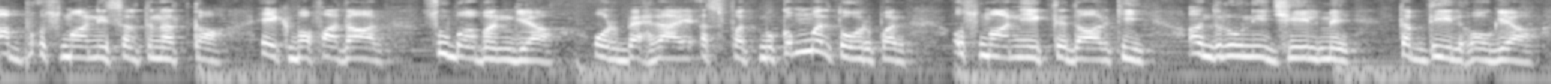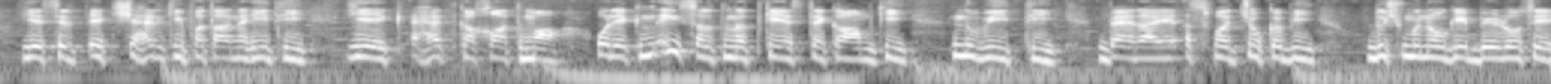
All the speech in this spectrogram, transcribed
अब उस्मानी सल्तनत का एक वफादार सूबा बन गया और बहराए असफत मुकम्मल तौर पर उस्मानी इकतदार की अंदरूनी झील में तब्दील हो गया। ये सिर्फ़ एक शहर की फतह नहीं थी, ये एक अहद का ख़ात्मा और एक नई सल्तनत के इसकाम की नवीद थी। बहराए असवद कभी दुश्मनों के बेड़ों से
